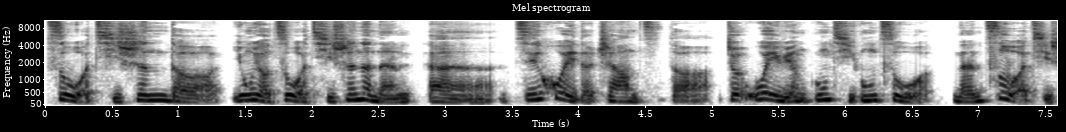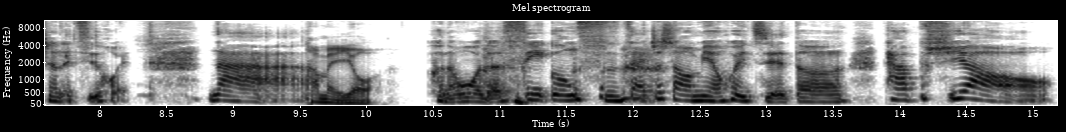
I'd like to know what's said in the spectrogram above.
自我提升的、拥有自我提升的能呃机会的这样子的，就为员工提供自我能自我提升的机会。那他没有，可能我的 C 公司在这上面会觉得他不需要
